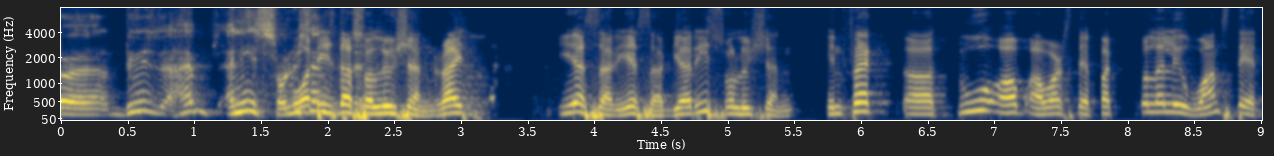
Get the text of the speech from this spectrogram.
uh, do you have any solution? What is the solution, right? Yes, sir. Yes, sir. There is solution. In fact, uh, two of our states, particularly one state,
